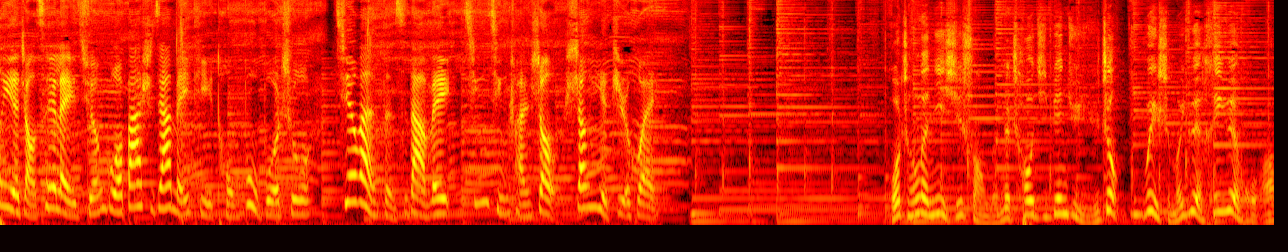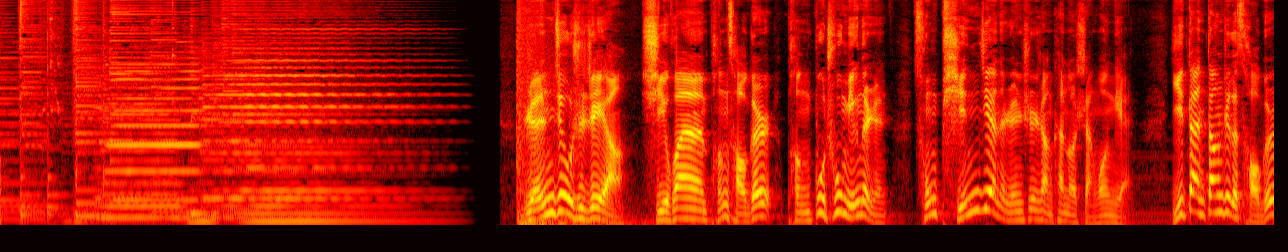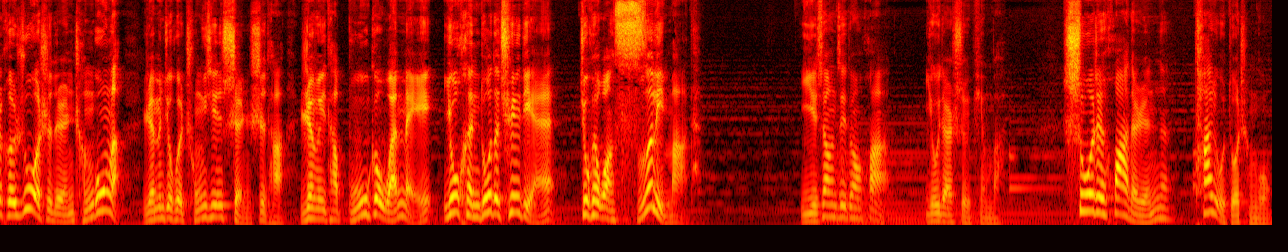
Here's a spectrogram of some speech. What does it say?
创业找崔磊，全国八十家媒体同步播出，千万粉丝大 V 倾情传授商业智慧。活成了逆袭爽文的超级编剧于正，为什么越黑越火？人就是这样，喜欢捧草根儿、捧不出名的人，从贫贱的人身上看到闪光点。一旦当这个草根和弱势的人成功了，人们就会重新审视他，认为他不够完美，有很多的缺点，就会往死里骂他。以上这段话有点水平吧？说这话的人呢，他有多成功？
